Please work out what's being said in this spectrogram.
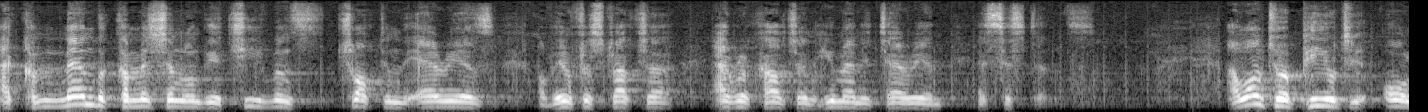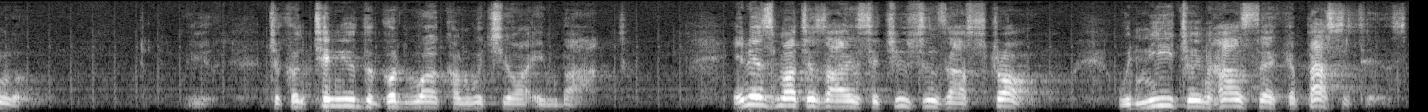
I commend the Commission on the achievements chalked in the areas of infrastructure, agriculture, and humanitarian assistance. I want to appeal to all of you to continue the good work on which you are embarked. Inasmuch as our institutions are strong, we need to enhance their capacities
